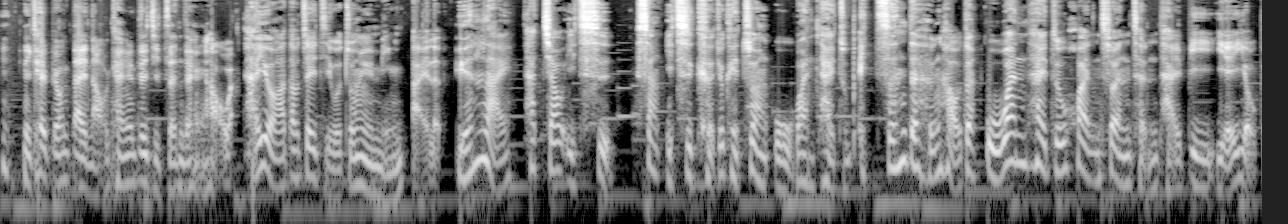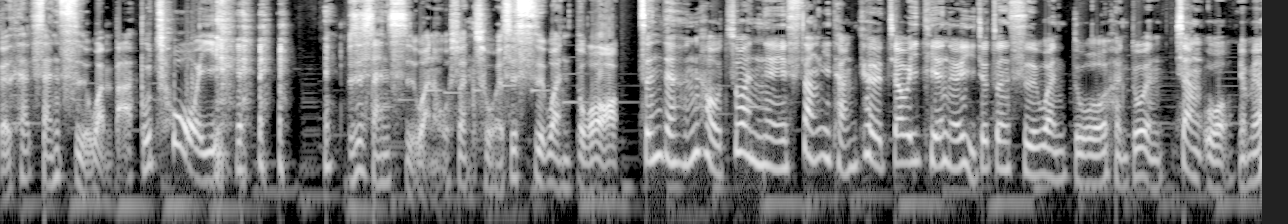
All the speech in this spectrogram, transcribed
你可以不用带脑看，因为这一集真的很好玩。还有啊，到这一集我终于明白了，原来他教一次。上一次课就可以赚五万泰铢，哎，真的很好赚。五万泰铢换算成台币也有个三四万吧，不错耶。哎，不是三四万哦，我算错了，是四万多哦。真的很好赚呢，上一堂课教一天而已就赚四万多。很多人像我有没有？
